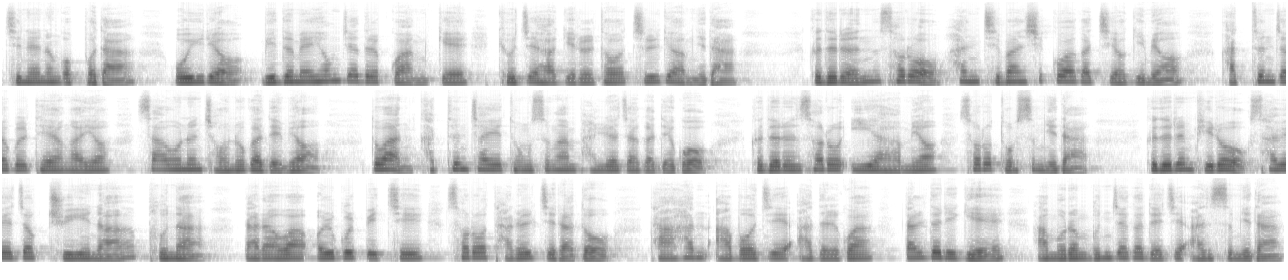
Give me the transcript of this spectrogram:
지내는 것보다 오히려 믿음의 형제들과 함께 교제하기를 더 즐겨합니다. 그들은 서로 한 집안 식구와 같이 여기며 같은 적을 대항하여 싸우는 전우가 되며 또한 같은 차에 동승한 반려자가 되고 그들은 서로 이해하며 서로 돕습니다. 그들은 비록 사회적 주의나 부나 나라와 얼굴빛이 서로 다를지라도 다 한 아버지의 아들과 딸들이기에 아무런 문제가 되지 않습니다.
